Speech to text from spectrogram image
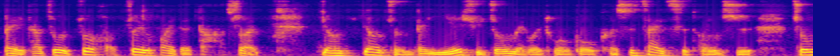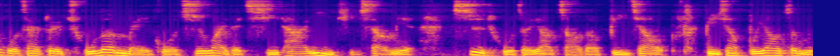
备，他做做好最坏的打。算要要准备，也许中美会脱钩。可是，在此同时，中国在对除了美国之外的其他议题上面，试图着要找到比较比较不要这么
